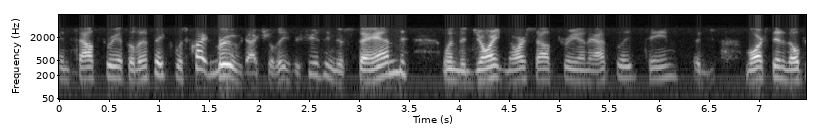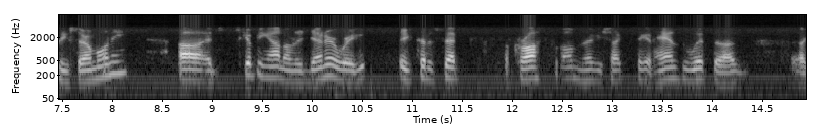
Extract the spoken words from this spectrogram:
in South Korea at the Olympics was quite rude, actually, refusing to stand when the joint North South Korean athlete team marched in the opening ceremony, uh, and skipping out on a dinner where he, he could have sat across from, maybe shaking hands with uh, a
